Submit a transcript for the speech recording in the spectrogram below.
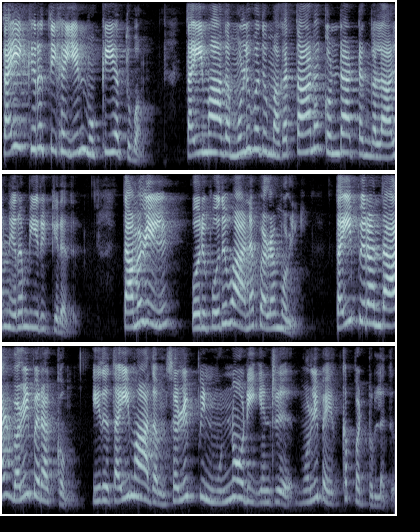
தை கிருத்திகையின் முக்கியத்துவம். தை மாதம் முழுவதும் மகத்தான கொண்டாட்டங்களால் நிரம்பியிருக்கிறது. தமிழில் ஒரு பொதுவான பழமொழி தை பிறந்தால் வழி பிறக்கும். இது தை மாதம் செழிப்பின் முன்னோடி என்று மொழிபெயர்க்கப்பட்டுள்ளது.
